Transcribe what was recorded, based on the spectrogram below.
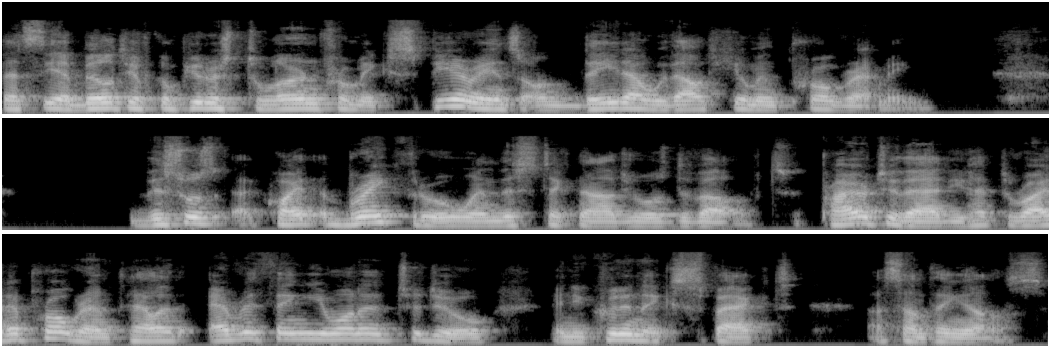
That's the ability of computers to learn from experience on data without human programming. This was quite a breakthrough when this technology was developed. Prior to that, you had to write a program, tell it everything you wanted to do, and you couldn't expect uh, something else.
